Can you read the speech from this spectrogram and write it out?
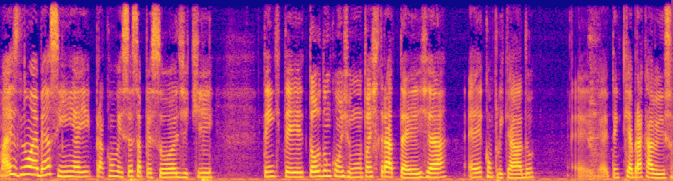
Mas não é bem assim. E aí, para convencer essa pessoa de que tem que ter todo um conjunto, uma estratégia, é complicado. É- é- tem que quebrar a cabeça.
